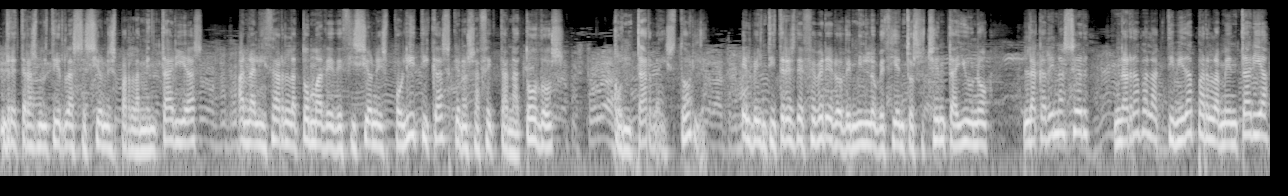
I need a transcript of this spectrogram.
retransmitir las sesiones parlamentarias, analizar la toma de decisiones políticas que nos afectan a todos, contar la historia. El 23 de febrero de 1981, la cadena SER narraba la actividad parlamentaria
